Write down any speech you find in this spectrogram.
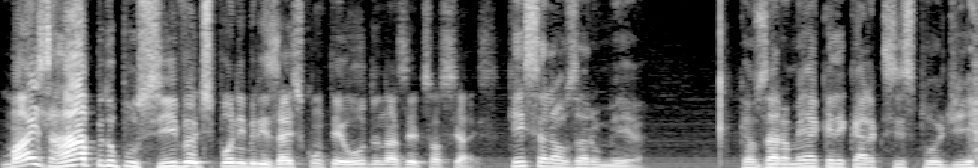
mais rápido possível, disponibilizar esse conteúdo nas redes sociais. Quem será o 06? Porque o 06 é aquele cara que se explodir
